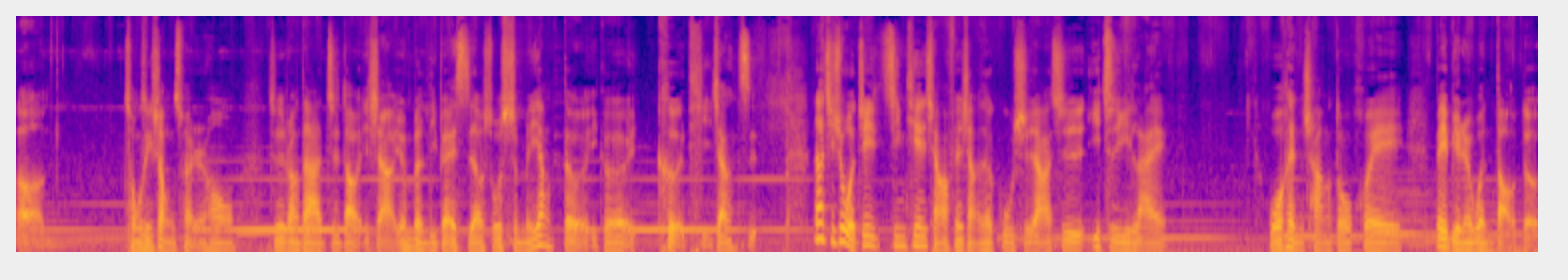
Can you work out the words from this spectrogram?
呃重新上传，然后。就是让大家知道一下，原本礼拜四要说什么样的一个课题这样子。那其实我这今天想要分享的故事啊，是一直以来我很常都会被别人问到的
